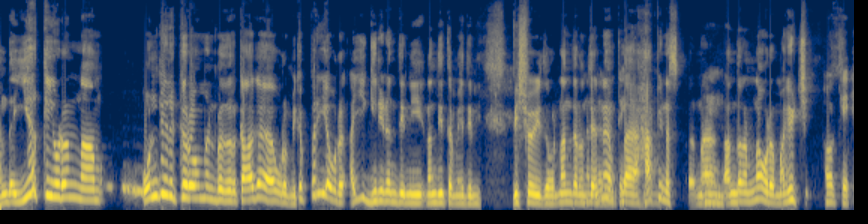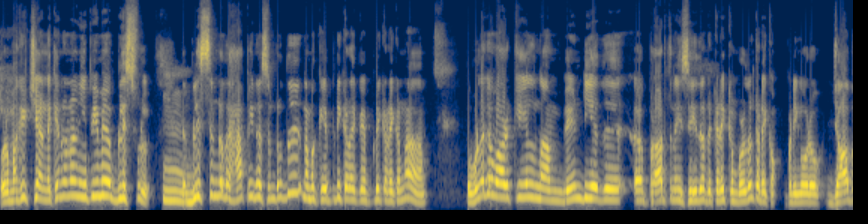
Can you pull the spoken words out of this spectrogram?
அந்த இயற்கையுடன் நாம் ஒன்றிருக்கிறோம் என்பதற்காக ஒரு மிகப்பெரிய ஒரு ஐ கிரிநந்தினி நந்தித மேதினி விஸ்வவிதோ நந்தனம் என்ன. ஹாப்பினஸ் நந்தனம்னா ஒரு மகிழ்ச்சி. ஒரு மகிழ்ச்சி அன்னைக்கு என்னன்னா நீ எப்பயுமே பிளிஸ்ஃபுல் பிளிஸ்ன்றது ஹாப்பினஸ்ன்றது நமக்கு எப்படி கிடைக்கும் எப்படி கிடைக்கும்னா உலக வாழ்க்கையில் நாம் வேண்டியது பிரார்த்தனை செய்து அது கிடைக்கும் பொழுதும் கிடைக்கும். இப்போ நீங்க ஒரு ஜாப்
